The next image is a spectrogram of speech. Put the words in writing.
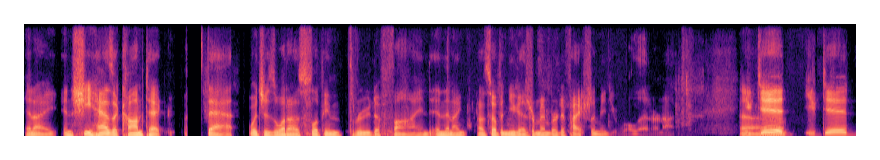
and I and she has a Comtech stat, which is what I was flipping through to find. And then I, I was hoping you guys remembered if I actually made you roll that or not. You Uh, did. You did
